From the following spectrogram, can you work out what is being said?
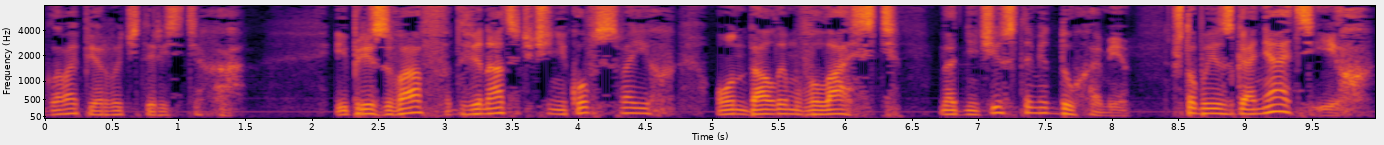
глава, первые четыре стиха. «И призвав двенадцать учеников своих, Он дал им власть над нечистыми духами, чтобы изгонять их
